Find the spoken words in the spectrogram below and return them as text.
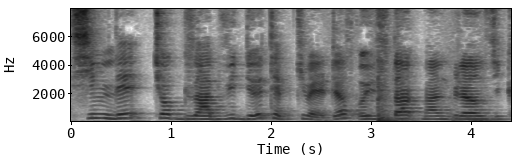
Şimdi çok güzel bir videoya tepki vereceğiz. O yüzden ben birazcık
